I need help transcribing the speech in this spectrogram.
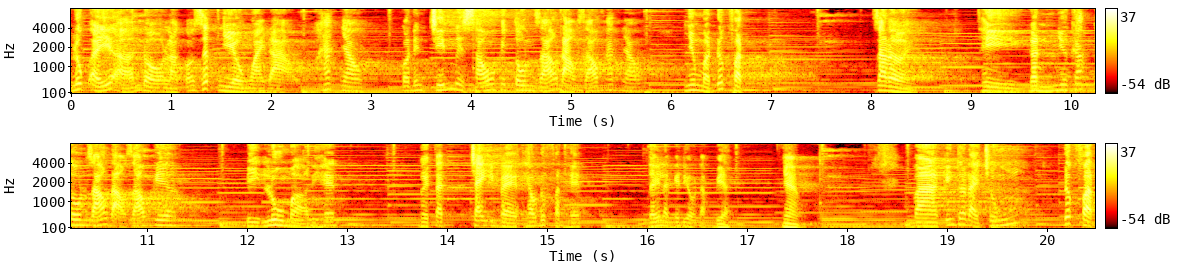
Lúc ấy ở ấn độ là có rất nhiều ngoại đạo khác nhau, có đến 96 cái tôn giáo, đạo giáo khác nhau. Nhưng mà đức phật ra đời thì gần như các tôn giáo, đạo giáo kia bị lu mờ đi hết. Người ta chạy về theo đức phật hết. Đấy là cái điều đặc biệt, nha. Và kính thưa đại chúng, đức phật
